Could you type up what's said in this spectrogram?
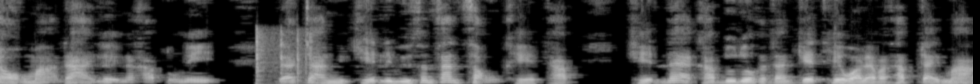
จองมาได้เลยนะครับ ตรงนี้ และอาจารย์มีเคสรีวิวสั้นๆ 2 เคสครับ เคสแรกครับดูดวงอาจารย์เกตเทวาแล้วประทับใจมาก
